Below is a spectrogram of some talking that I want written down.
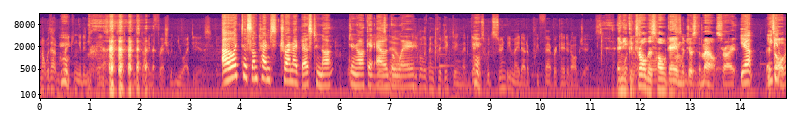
Not without Hmm. breaking it into pieces and starting fresh with new ideas. I like to sometimes try my best to knock to knock it out years of the now, way. People have been predicting that games would soon be made out of prefabricated objects. and you control this whole game with just the mouse, right? Yep. That's all.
